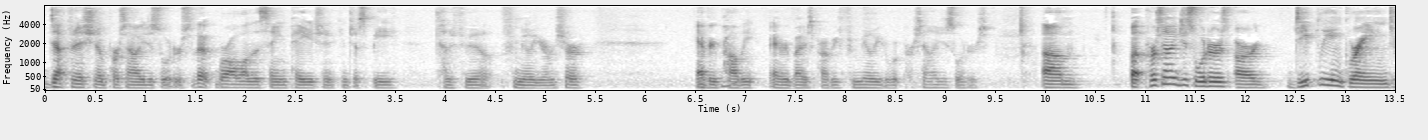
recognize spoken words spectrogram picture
definition of personality disorder, so that we're all on the same page and it can just be kind of fami- familiar. I'm sure every probably everybody's probably familiar with personality disorders. Um, but personality disorders are deeply ingrained,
